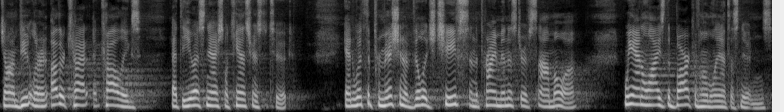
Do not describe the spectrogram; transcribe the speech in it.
John Butler, and other co- colleagues at the U.S. National Cancer Institute, and with the permission of village chiefs and the Prime Minister of Samoa, we analyzed the bark of Homalanthus nutans,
